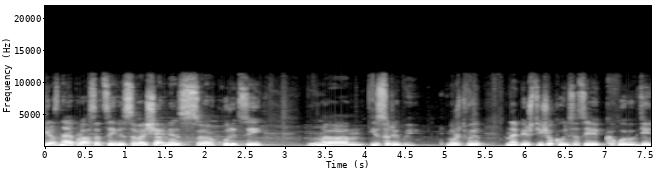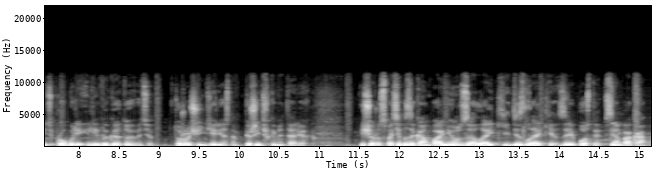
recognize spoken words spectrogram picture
я знаю про сациви с овощами, с курицей э, и с рыбой. Может, вы напишите еще какой-нибудь сациви, какой вы где-нибудь пробовали или вы готовите. Тоже очень интересно. Пишите в комментариях. Еще раз спасибо за компанию, за лайки, дизлайки, за репосты. Всем пока!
